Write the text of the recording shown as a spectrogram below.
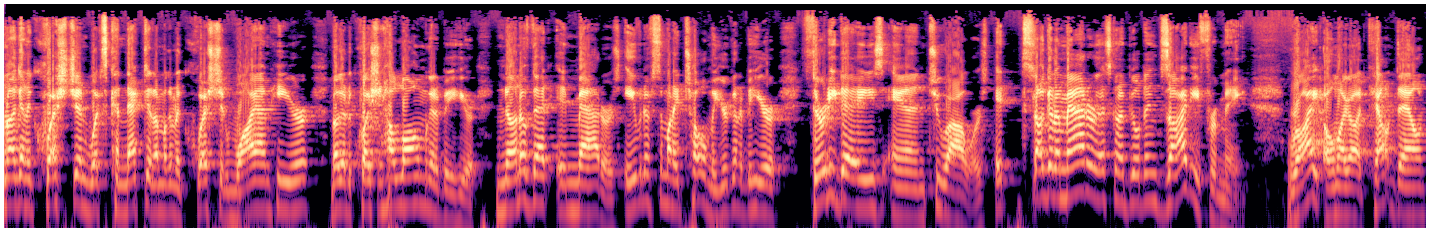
not going to question what's connected. I'm not going to question why I'm here. I'm not going to question how long I'm going to be here. None of that it matters. Even if somebody told me you're going to be here 30 days and two hours, it's not going to matter. That's going to build anxiety for me, right? Oh my God, countdown.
